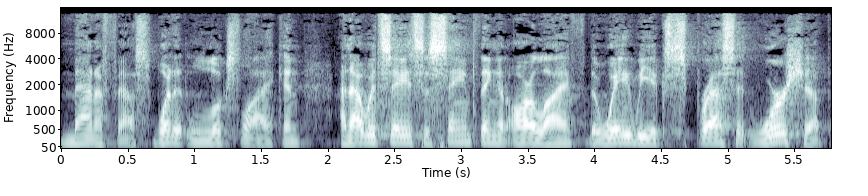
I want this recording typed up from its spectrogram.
manifests, what it looks like. And, and I would say it's the same thing in our life, the way we express it. Worship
